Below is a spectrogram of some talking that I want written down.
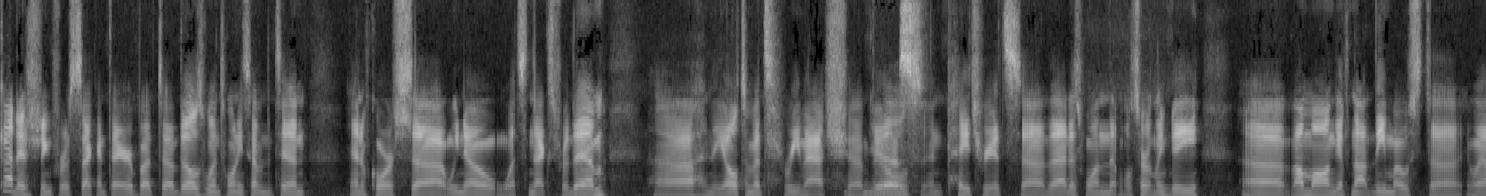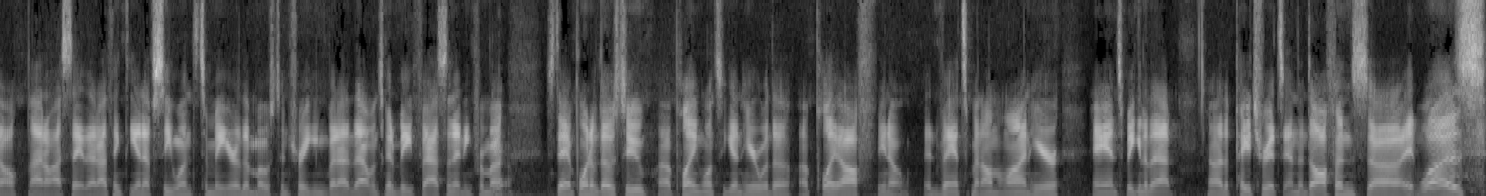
got interesting for a second there, but uh, Bills win twenty-seven to ten, and of course, uh, we know what's next for them. Uh, and the ultimate rematch, uh, Bills Yes. and Patriots. Uh, that is one that will certainly be uh, among, if not the most. Uh, well, I don't. I say that. I think the NFC ones to me are the most intriguing, but uh, that one's going to be fascinating from a standpoint of those two uh, playing once again here with a, a playoff, you know, advancement on the line here. And speaking of that, uh, the Patriots and the Dolphins. Uh, it was.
